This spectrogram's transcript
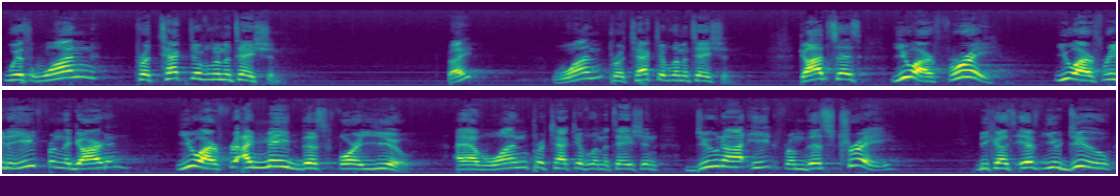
with one protective limitation. Right? One protective limitation. God says, You are free. You are free to eat from the garden. You are free. I made this for you. I have one protective limitation. Do not eat from this tree because if you do,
